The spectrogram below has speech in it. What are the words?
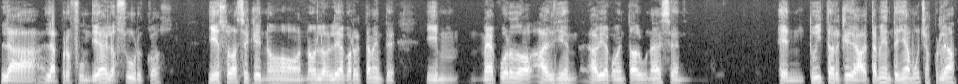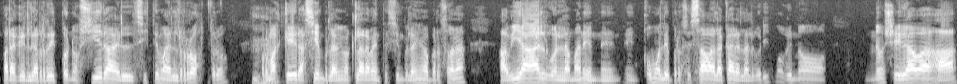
la, profundidad de los surcos, y eso hace que no, no los lea correctamente. Y me acuerdo, alguien había comentado alguna vez en, en Twitter que también tenía muchos problemas para que le reconociera el sistema del rostro, por más que era siempre la misma, claramente, siempre la misma persona, había algo en la en, en, cómo le procesaba la cara el algoritmo que no, no llegaba a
